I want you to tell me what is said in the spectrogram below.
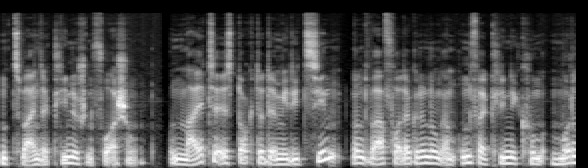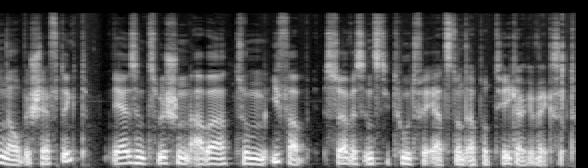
und zwar in der klinischen Forschung. Und Malte ist Doktor der Medizin und war vor der Gründung am Unfallklinikum Murnau beschäftigt. Er ist inzwischen aber zum IFAB Service Institut für Ärzte und Apotheker gewechselt.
